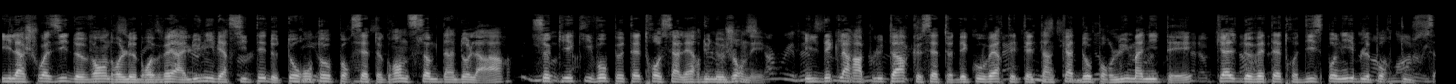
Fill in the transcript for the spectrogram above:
Il a choisi de vendre le brevet à l'Université de Toronto pour cette grande somme d'un dollar, ce qui équivaut peut-être au salaire d'une journée. Il déclara plus tard que cette découverte était un cadeau pour l'humanité, qu'elle devait être disponible pour tous.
